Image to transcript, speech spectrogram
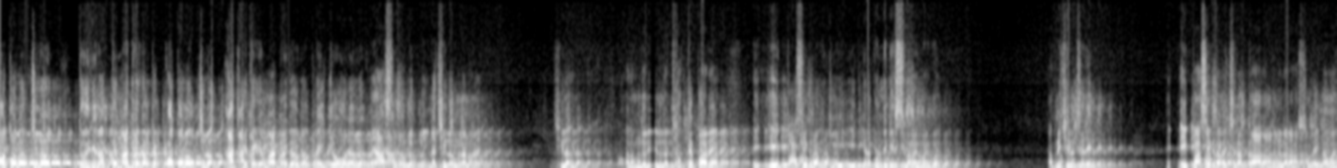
কত লোক ছিল? দুই দিন রক্তে মাগরিব রক্তে কত লোক ছিল? আজকে থেকে মাগরিবেও লোক নেই, জোহরেও লোক নেই, আসরেও লোক নেই। না ছিল না নয়? ছিল? আলহামদুলিল্লাহ, থাকতে পারে। এই পাশে গ্রামে কি এইদিকে কোন দিকে এসেছিলাম একবার গো? আপনি ছিলেন সেদিন? এই পাশে গ্রামে ছিলাম তো আলহামদুলিল্লাহ আসলেই নামাজ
